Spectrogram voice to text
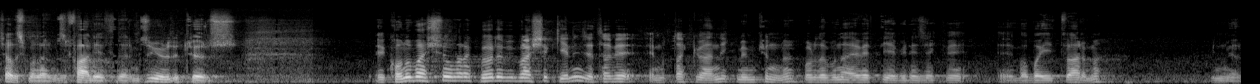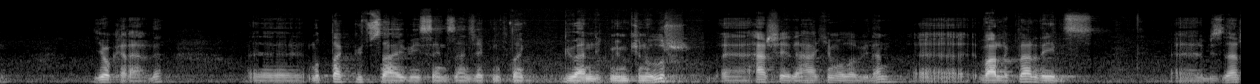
çalışmalarımızı, faaliyetlerimizi yürütüyoruz. E, konu başlığı olarak böyle bir başlık gelince tabii e, mutlak güvenlik mümkün mü? Burada buna evet diyebilecek bir e, baba yiğit var mı? Bilmiyorum. Yok herhalde. E, mutlak güç sahibiyseniz ancak mutlak güvenlik mümkün olur. E, her şeye de hakim olabilen e, varlıklar değiliz. E, bizler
